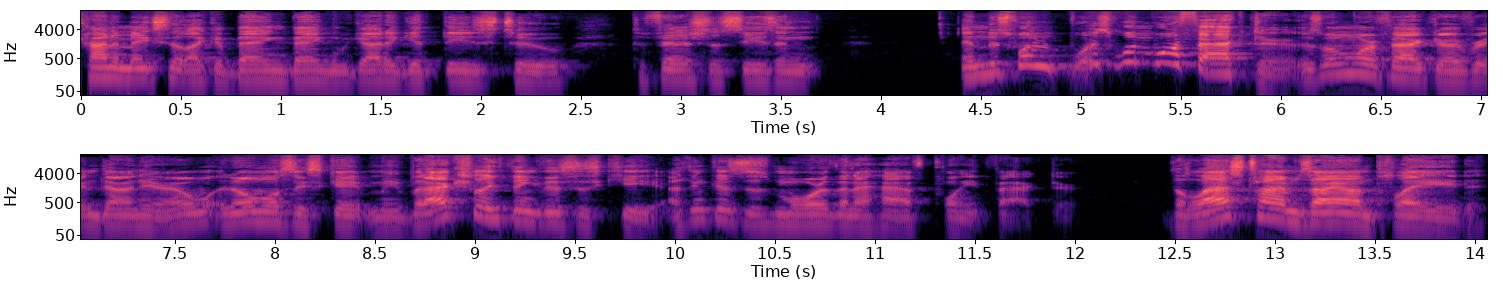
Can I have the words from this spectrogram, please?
kind of makes it like a bang bang. We got to get these two to finish the season. And there's one there's one more factor. There's one more factor I've written down here. It almost escaped me, but I actually think this is key. I think this is more than a half point factor. The last time Zion played,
